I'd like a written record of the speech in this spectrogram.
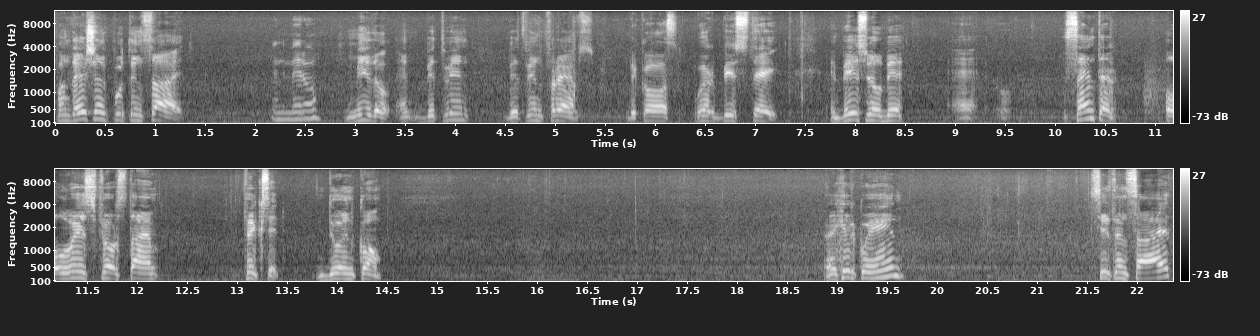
foundation put inside In the middle? middle and between between frames because where bees stay and bees will be uh, center always first time fix it doing comp right here queen sit inside,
